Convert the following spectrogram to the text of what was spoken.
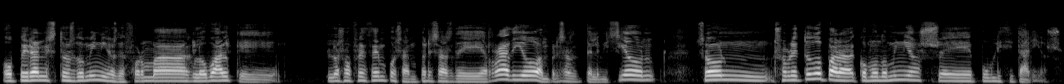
operan estos dominios de forma global que los ofrecen pues a empresas de radio, a empresas de televisión, son sobre todo para como dominios publicitarios.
